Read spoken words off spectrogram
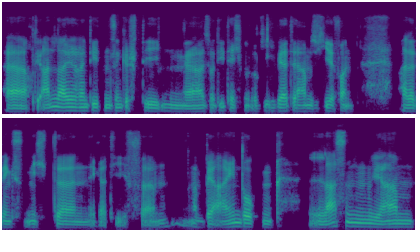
auch die Anleiherenditen sind gestiegen, also die Technologiewerte haben sich hiervon allerdings nicht negativ ähm, beeindrucken lassen. Wir haben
